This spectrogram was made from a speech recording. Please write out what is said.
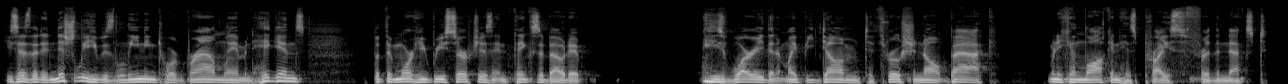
He says that initially he was leaning toward Brown, Lamb, and Higgins, but the more he researches and thinks about it, he's worried that it might be dumb to throw Shenault back when he can lock in his price for the next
